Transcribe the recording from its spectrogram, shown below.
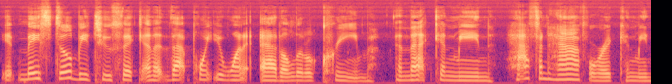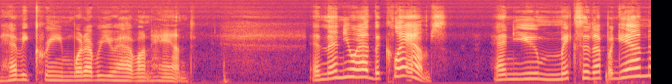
it may still be too thick, and at that point, you want to add a little cream. And that can mean half and half, or it can mean heavy cream, whatever you have on hand. And then you add the clams, and you mix it up again,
